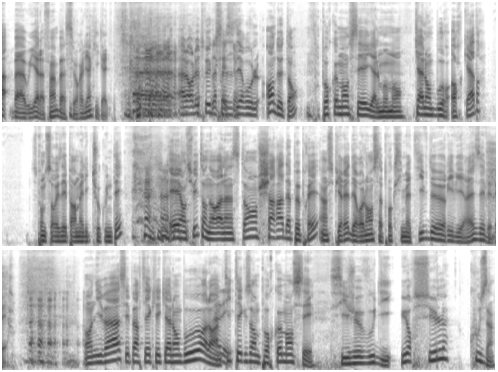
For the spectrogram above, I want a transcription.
Ah bah oui, à la fin, bah, c'est Aurélien qui gagne. Euh, alors le truc, ça se déroule en deux temps. Pour commencer, il y a le moment calembour hors cadre, sponsorisé par Malik Chokunte. et ensuite, on aura l'instant charade à peu près, inspiré des relances approximatives de Rivierez et Weber. On y va, c'est parti avec les calembours. Alors, Allez. un petit exemple pour commencer. Si je vous dis Ursule, cousin,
